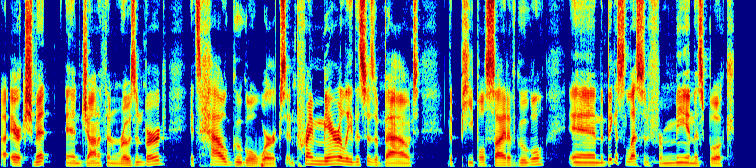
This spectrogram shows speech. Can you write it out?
uh, Eric Schmidt and Jonathan Rosenberg. It's How Google Works. And primarily, this is about the people side of Google. And the biggest lesson for me in this book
